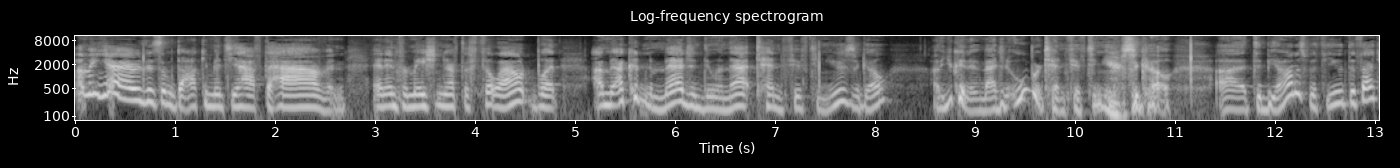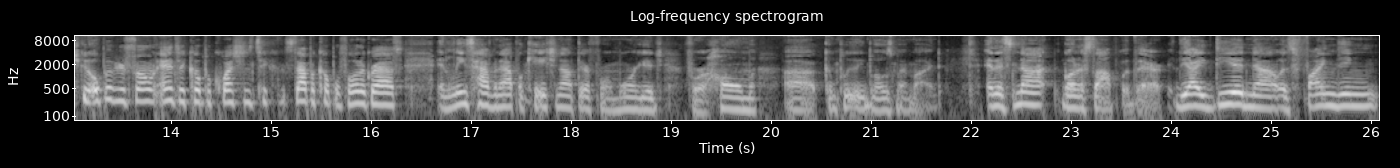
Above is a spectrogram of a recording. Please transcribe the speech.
I mean, yeah, there's some documents you have to have and, and information you have to fill out, but I mean, I couldn't imagine doing that 10, 15 years ago. I mean, you couldn't imagine Uber 10, 15 years ago. Uh, to be honest with you, the fact you can open up your phone, answer a couple questions, take stop a couple photographs, and at least have an application out there for a mortgage, for a home, uh, completely blows my mind. And it's not going to stop with there. The idea now is finding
